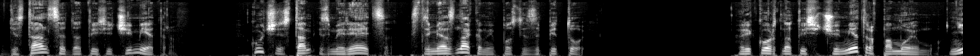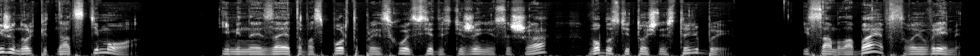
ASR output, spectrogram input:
Дистанция до 1000 метров. Кучность там измеряется с тремя знаками после запятой. Рекорд на 1000 метров, по-моему, ниже 0,15 МОА. Именно из-за этого спорта происходят все достижения США в области точной стрельбы. И сам Лобаев в свое время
